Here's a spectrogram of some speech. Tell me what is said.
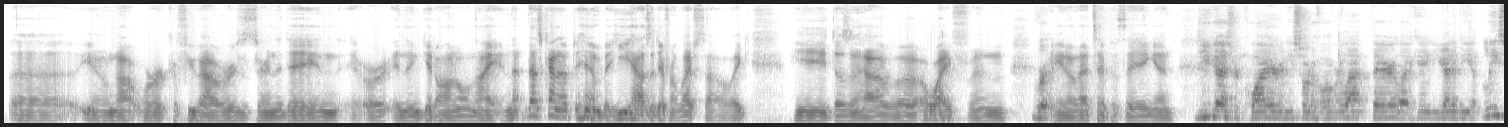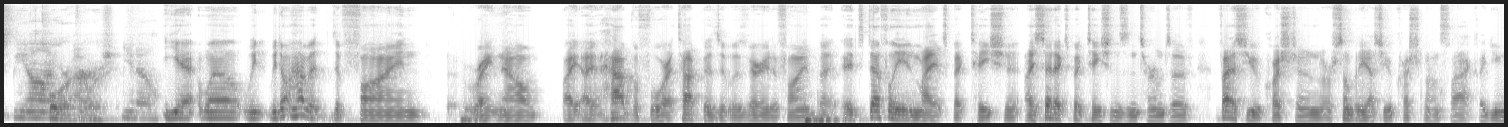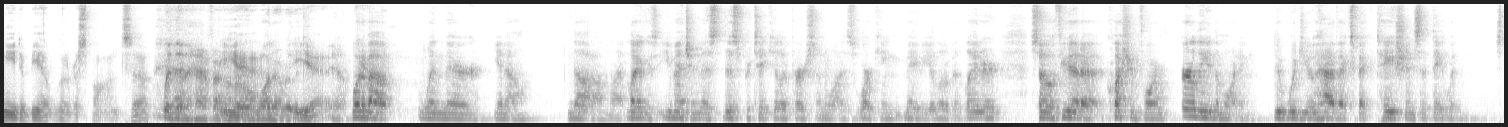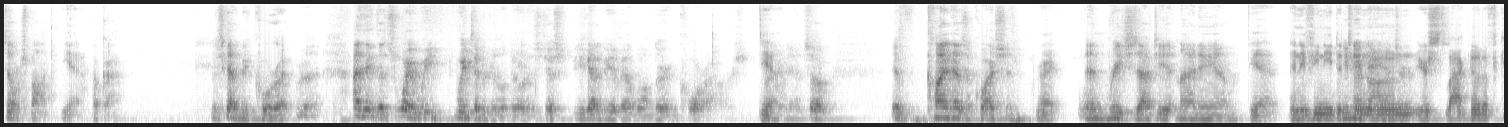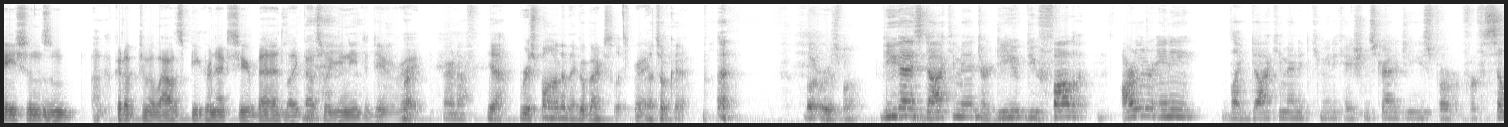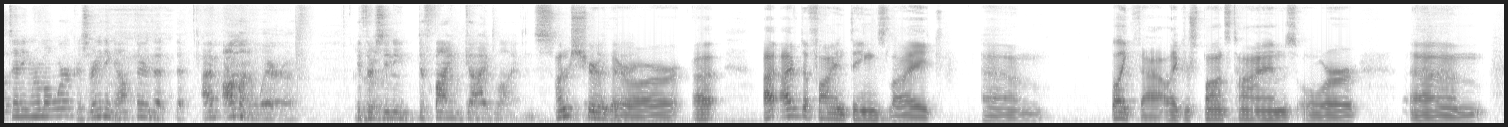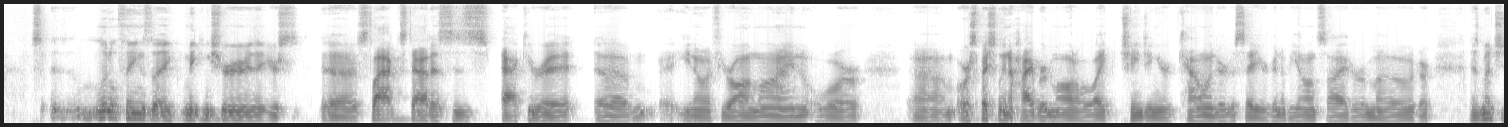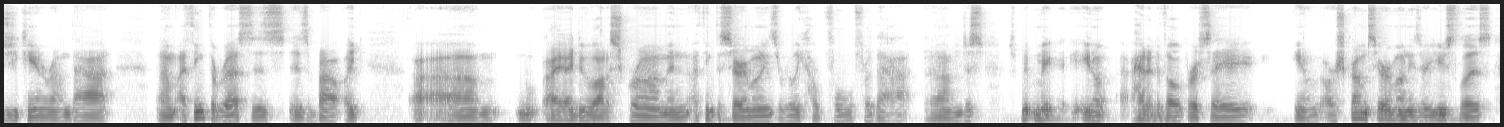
uh, you know not work a few hours during the day and or and then get on all night and that, that's kind of up to him. But he has a different lifestyle. Like he doesn't have a, a wife and Right. you know that type of thing and Do you guys require any sort of overlap there? Like, hey, you got to be at least beyond Four for, hours. You know, Yeah, well, we, we don't have it defined right now. I, I have before at Tap Goods, it was very defined, but it's definitely in my expectation. I set expectations in terms of if I ask you a question or somebody asks you a question on Slack, like you need to be able to respond. So, Within a half hour Yeah. or whatever. The Yeah. yeah. what about when they're you know not online? Like you mentioned, this this particular person was working maybe a little bit later. So if you had a question for him early in the morning, would you have expectations that they would still respond? yeah. Okay. It's got to be core. Uh, I think that's the way we, we typically do it, it. Is just you got to be available during core hours. Yeah. right? And so, if client has a question Right. and reaches out to you at 9 a.m., Yeah. And if you need to You turn need to on answer. your Slack notifications and hook it up to a loudspeaker next to your bed, like that's what you need to do. Right. Right. Fair enough. yeah, respond and then go back to sleep. Right. That's okay. but respond. Do you guys document or do you do you follow? Are there any like documented communication strategies for for facilitating remote work? Is there anything out there that, that I'm, I'm unaware of? If there's any defined guidelines, I'm sure like there that? are. Uh, I, I've defined things like, um, like that, like response times or um, little things like making sure that your s- uh, Slack status is accurate. Um, you know, if you're online or um, or especially in a hybrid model, like changing your calendar to say you're going to be on site or remote, or as much as you can around that. Um, I think the rest is is about like um, I, I do a lot of Scrum, and I think the ceremonies are really helpful for that. Um, just make, you know, I had a developer say, you know, our Scrum ceremonies are useless,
